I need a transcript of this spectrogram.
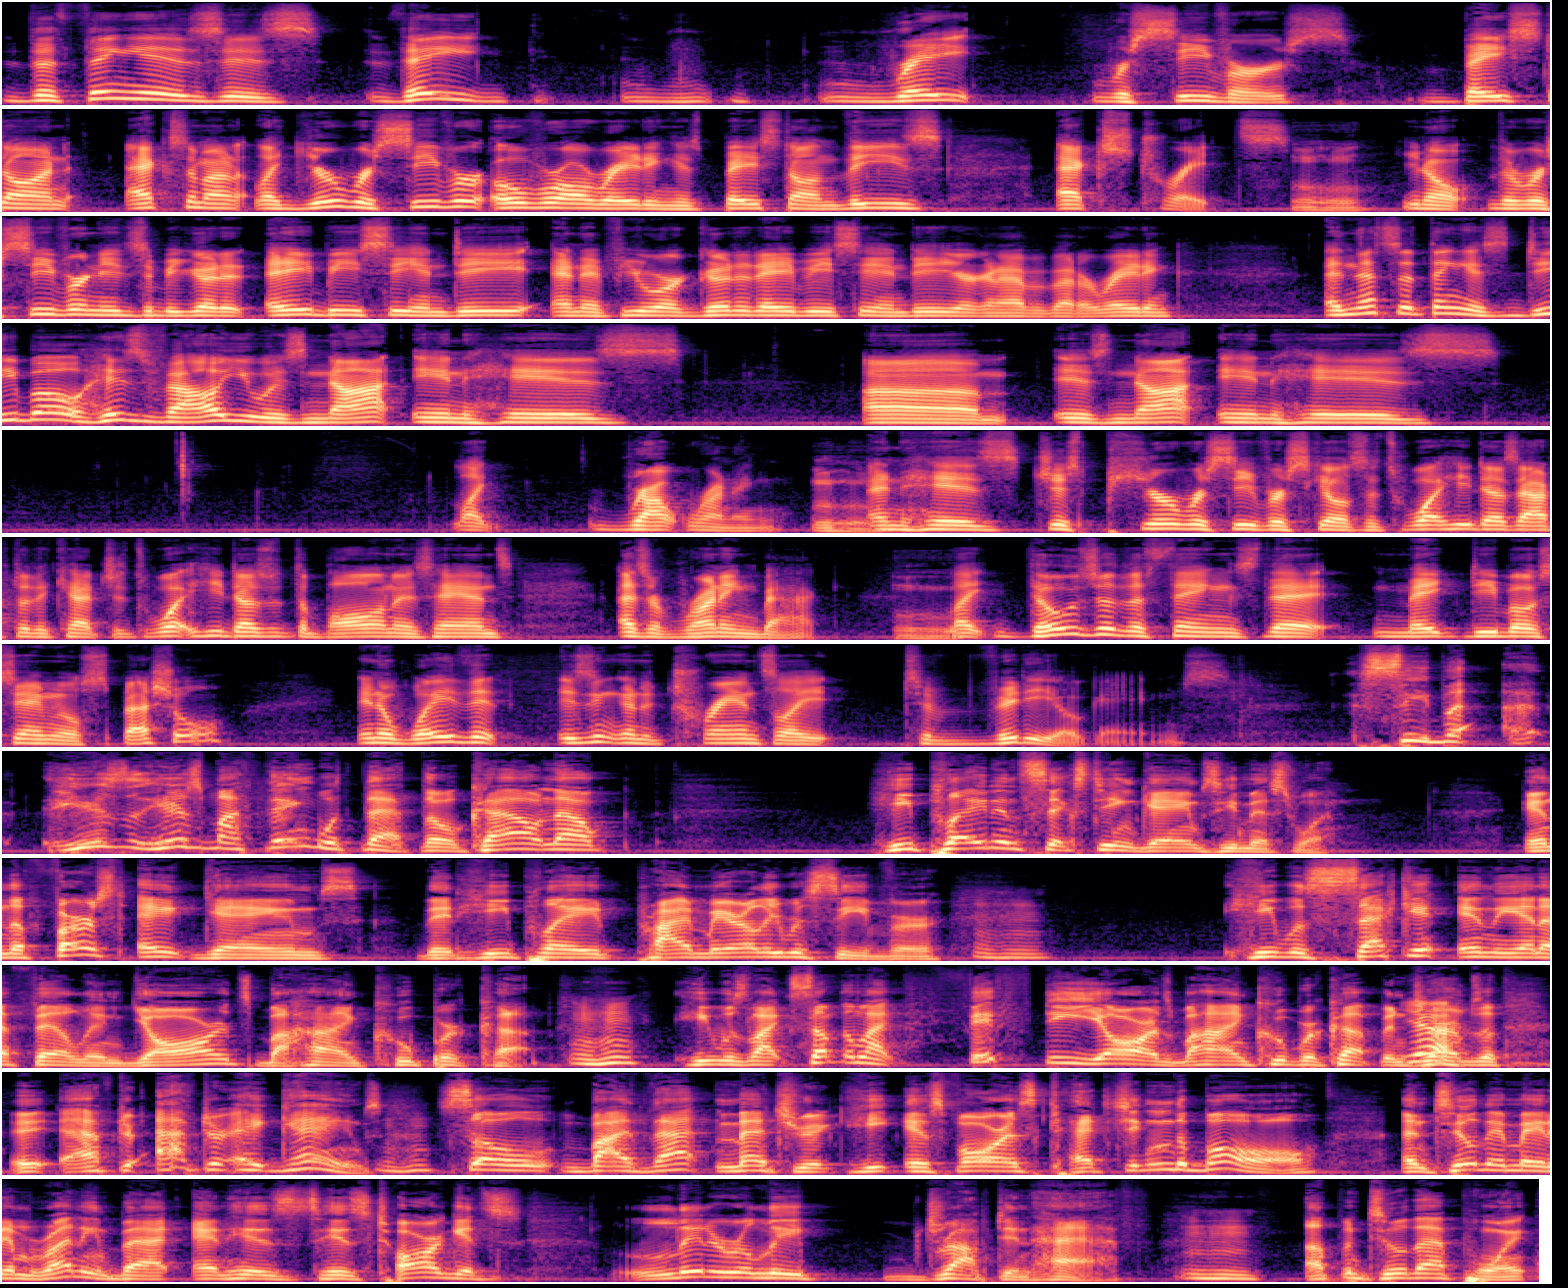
the thing is is they r- rate receivers based on X amount like your receiver overall rating is based on these X traits. Mm-hmm. You know, the receiver needs to be good at A, B, C, and D, and if you are good at A, B, C, and D, you're gonna have a better rating. And that's the thing is Debo, his value is not in his um is not in his like route running and his just pure receiver skills. It's what he does after the catch. It's what he does with the ball in his hands as a running back. Mm-hmm. Like those are the things that make Debo Samuel special in a way that isn't going to translate to video games. See, but uh, here's here's my thing with that though, Kyle. Now, he played in 16 games. He missed one. In the first eight games that he played, primarily receiver, mm-hmm. he was second in the NFL in yards behind Cooper Kupp. Mm-hmm. He was like something like 50 yards behind Cooper Kupp in Yeah. terms of eh, after after eight games. Mm-hmm. So by that metric, he as far as catching the ball until they made him running back, and his his targets literally dropped in half. Mm-hmm. Up until that point,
